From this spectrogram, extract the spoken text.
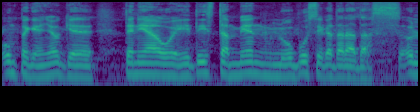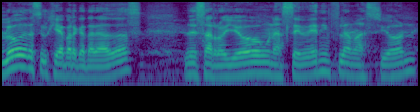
un pequeño que tenía uveitis, también lupus y cataratas. Luego de la cirugía para cataratas, desarrolló una severa inflamación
